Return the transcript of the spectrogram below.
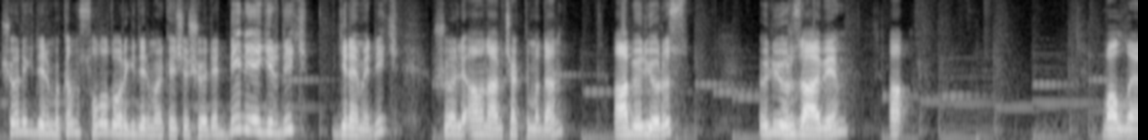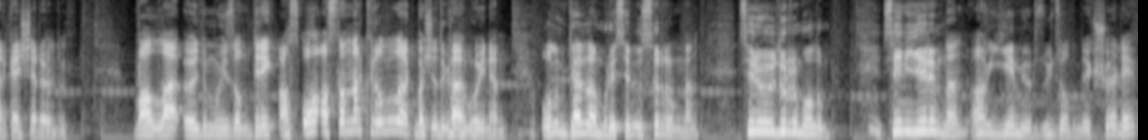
Şöyle gidelim bakalım. Sola doğru gidelim arkadaşlar şöyle. Deliğe girdik. Giremedik. Şöyle aman abi çaktırmadan. Abi ölüyoruz. Ölüyoruz abi. A Vallahi arkadaşlar öldüm. Vallahi öldüm uyuz oldum. Direkt as Oha aslanlar kralı olarak başladık abi oyuna. Oğlum gel lan buraya seni ısırırım lan. Seni öldürürüm oğlum. Seni yerim lan. Abi yiyemiyoruz uyuz oldum. Bir dakika şöyle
